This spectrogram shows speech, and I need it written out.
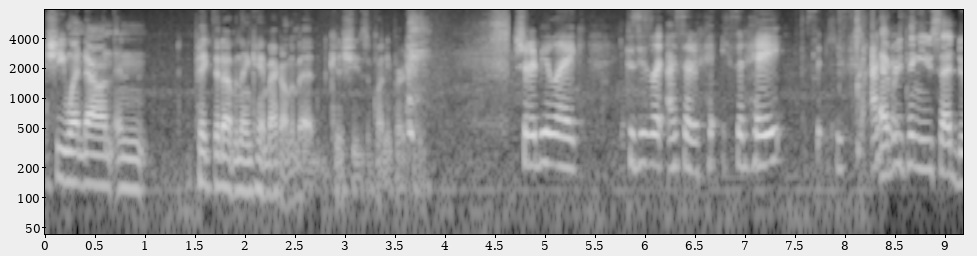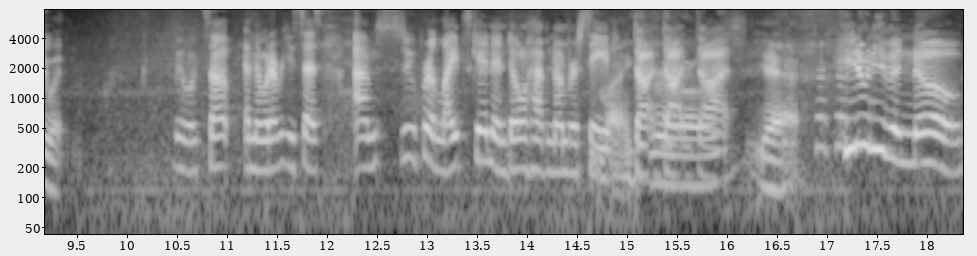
she went down and picked it up and then came back on the bed because she's a funny person. Should I be like? Because he's like. I said. Hey, he said hey. He's, I said, Everything you said, do it. Be what's up? And then whatever he says, I'm super light skinned and don't have number saved. My dot dot dot. Yeah. He don't even know.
